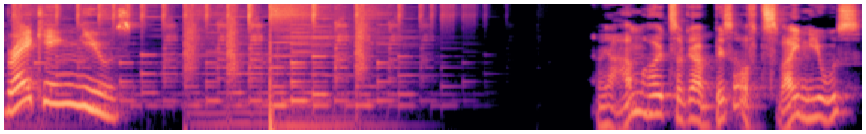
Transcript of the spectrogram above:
Breaking News. Wir haben heute sogar bis auf zwei News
